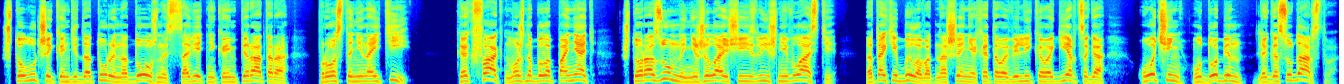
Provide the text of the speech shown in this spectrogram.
что лучшей кандидатуры на должность советника императора просто не найти. Как факт можно было понять, что разумный, не желающий излишней власти – а так и было в отношениях этого великого герцога, очень удобен для государства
